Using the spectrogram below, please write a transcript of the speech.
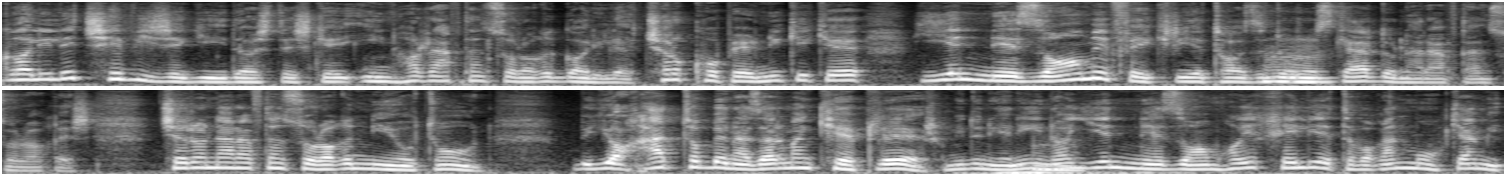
گالیله چه ویژگی داشتش که اینها رفتن سراغ گالیله؟ چرا کوپرنیکی که یه نظام فکری تازه درست کرد و نرفتن سراغش؟ چرا نرفتن سراغ نیوتون؟ یا حتی به نظر من کپلر می‌دونی؟ یعنی اینا یه نظام های خیلی اتفاقا محکمی.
